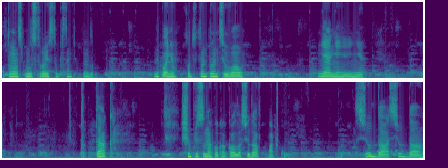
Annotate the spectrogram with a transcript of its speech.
От у нас милострої 100%. Не, не поняв. Хто тут там танцював? Ні, ні, ні, ні. Т- Так. Щиплюся на Кока-Кола сюди в пачку. Сюда, сюда.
